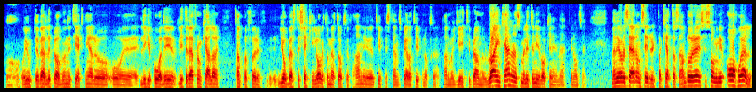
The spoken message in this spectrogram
Ja. Och gjort det väldigt bra. Vunnit tekningar och, och eh, ligger på. Det är lite därför de kallar Tampa för jobbigaste checkinglaget att möta också. För han är ju typiskt den spelartypen också. Han och JT Brown och Ryan Cannon som är lite nyvaken i den här finalserien. Men jag vill säga om Cedric Paquette alltså. Han började säsongen i AHL.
